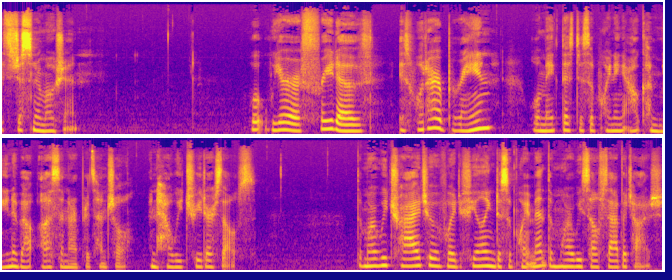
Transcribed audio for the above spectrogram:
it's just an emotion. What we are afraid of is what our brain will make this disappointing outcome mean about us and our potential and how we treat ourselves. The more we try to avoid feeling disappointment, the more we self sabotage.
